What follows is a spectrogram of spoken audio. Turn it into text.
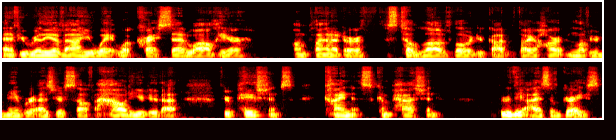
And if you really evaluate what Christ said while here on planet Earth, is to love Lord your God with all your heart and love your neighbor as yourself. How do you do that? Through patience, kindness, compassion, through the eyes of grace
